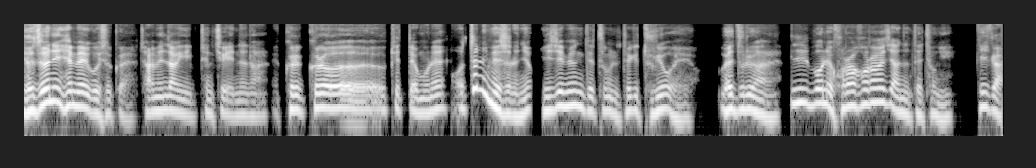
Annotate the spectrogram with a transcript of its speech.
여전히 헤매고 있을 거예요. 자민당이 정치에 있는 한. 그, 그렇기 때문에 어떤 의미에서는요. 이재명 대통령을 되게 두려워해요. 왜 두려워하냐. 일본에 호락호락하지 않는 대통령이. 그러니까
